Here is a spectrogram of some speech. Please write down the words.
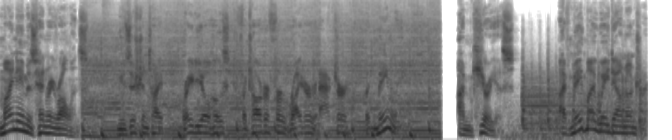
My name is Henry Rollins, musician type, radio host, photographer, writer, actor, but mainly, I'm curious. I've made my way down under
